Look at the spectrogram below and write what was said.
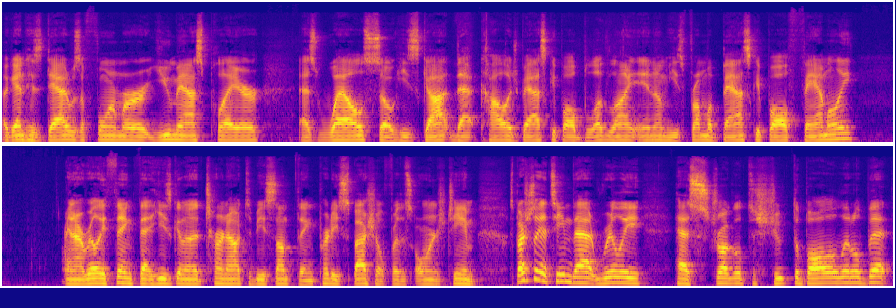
Again, his dad was a former UMass player as well, so he's got that college basketball bloodline in him. He's from a basketball family. And I really think that he's going to turn out to be something pretty special for this Orange team, especially a team that really has struggled to shoot the ball a little bit,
